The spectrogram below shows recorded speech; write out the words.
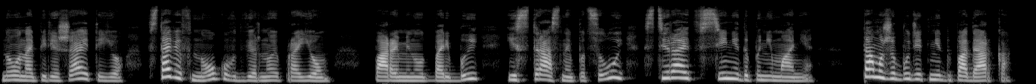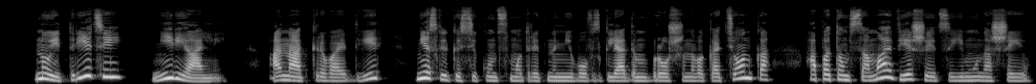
но он опережает ее, вставив ногу в дверной проем. Пара минут борьбы и страстный поцелуй стирает все недопонимания. Там уже будет не до подарка. Ну и третий — нереальный. Она открывает дверь, несколько секунд смотрит на него взглядом брошенного котенка, а потом сама вешается ему на шею.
